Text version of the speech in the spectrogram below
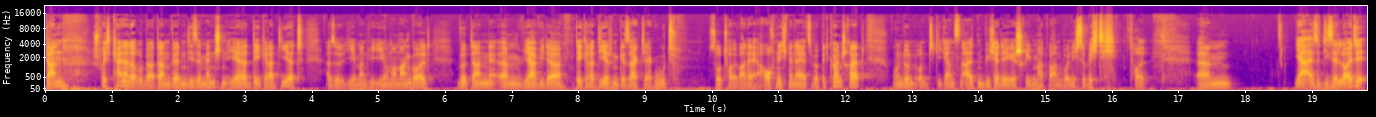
dann spricht keiner darüber. Dann werden diese Menschen eher degradiert. Also jemand wie Ioma Mangold wird dann ähm, ja wieder degradiert und gesagt, ja gut, so toll war der ja auch nicht, wenn er jetzt über Bitcoin schreibt und und und. Die ganzen alten Bücher, die er geschrieben hat, waren wohl nicht so wichtig. Toll. Ähm, ja, also diese Leute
